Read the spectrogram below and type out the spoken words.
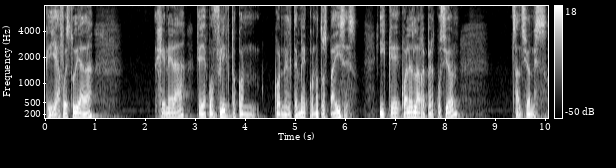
que ya fue estudiada, genera que haya conflicto con, con el TEMEC, con otros países. ¿Y que, cuál es la repercusión? Sanciones.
